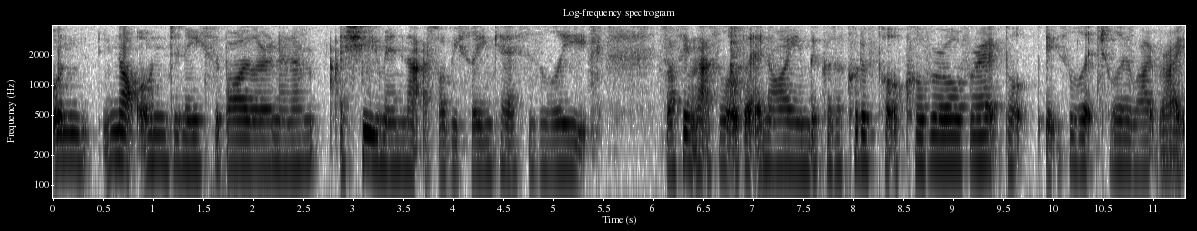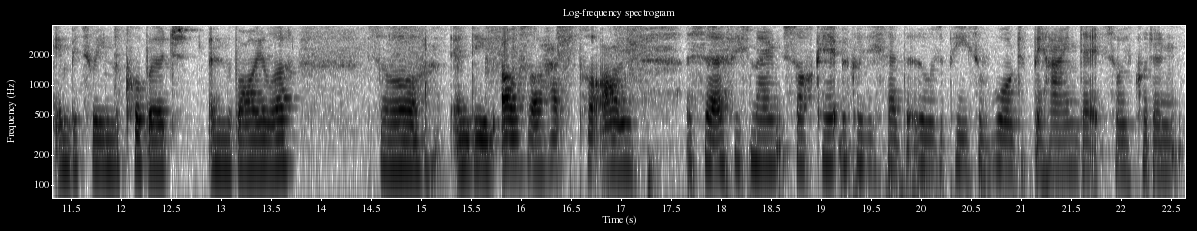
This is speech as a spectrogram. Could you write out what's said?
un not underneath the boiler and I'm assuming that's obviously in case there's a leak. So I think that's a little bit annoying because I could have put a cover over it, but it's literally like right in between the cupboard and the boiler. So, and he also had to put on a surface mount socket because he said that there was a piece of wood behind it so he couldn't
